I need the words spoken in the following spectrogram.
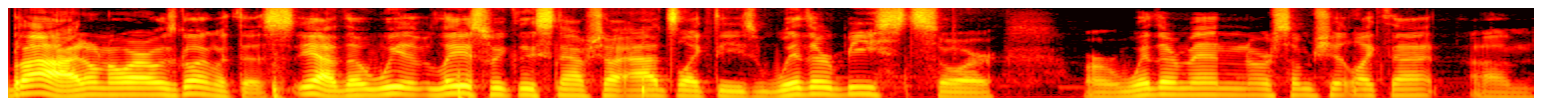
Blah, I don't know where I was going with this. Yeah, the we latest weekly snapshot adds like these wither beasts or or withermen or some shit like that. Um,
